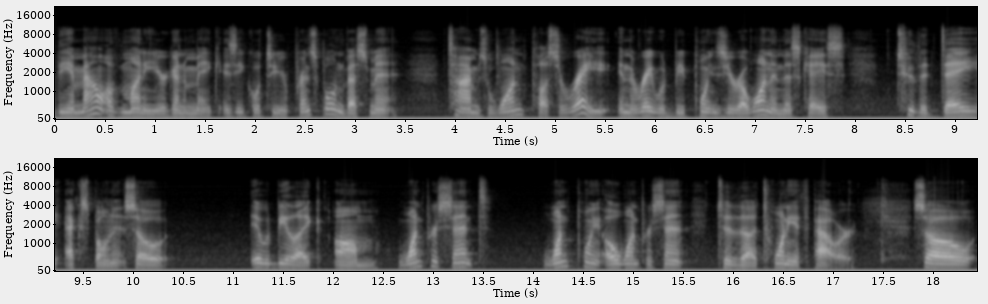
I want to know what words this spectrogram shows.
The amount of money you're going to make is equal to your principal investment times 1 plus rate, and the rate would be 0.01 in this case, to the day exponent. So it would be like um 1%, 1.01% to the 20th power. So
